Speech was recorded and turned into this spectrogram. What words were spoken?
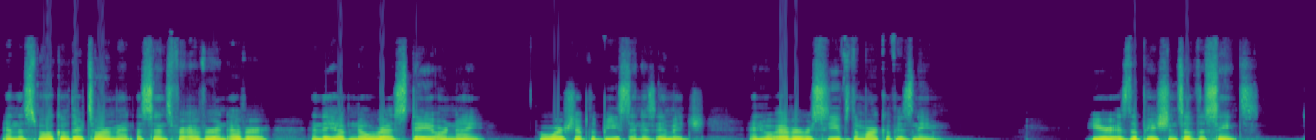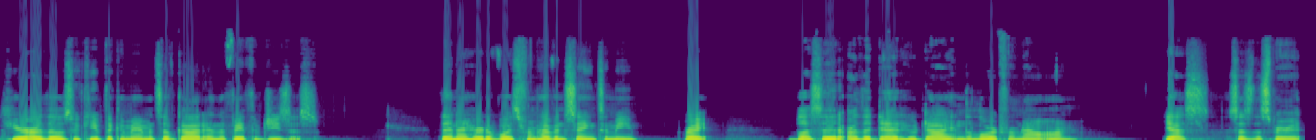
And the smoke of their torment ascends for ever and ever, and they have no rest day or night, who worship the beast and his image, and whoever receives the mark of his name. Here is the patience of the saints. Here are those who keep the commandments of God and the faith of Jesus. Then I heard a voice from heaven saying to me, Write, Blessed are the dead who die in the Lord from now on. Yes, says the Spirit,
